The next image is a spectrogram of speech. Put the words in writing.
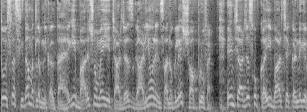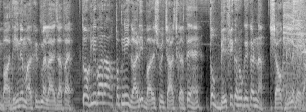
तो इसका सीधा मतलब निकलता है कि बारिशों में ये चार्जर्स गाड़ियों और इंसानों के लिए शॉक प्रूफ है। इन चार्जर्स को कई बार चेक करने के बाद ही इन्हें मार्केट में लाया जाता है। तो अगली बार आप अपनी गाड़ी बारिश में चार्ज करते हैं तो बेफिक्र होकर करना, शौक नहीं लगेगा।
